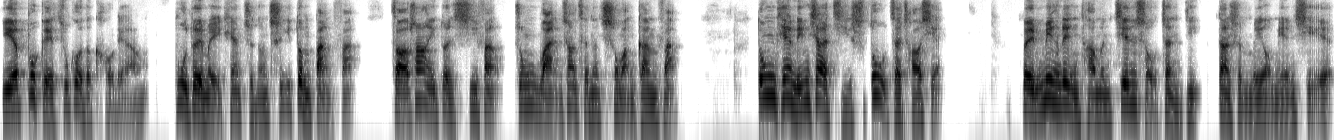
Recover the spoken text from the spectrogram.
也不给足够的口粮，部队每天只能吃一顿半饭，早上一顿稀饭，中晚上才能吃碗干饭。冬天零下几十度，在朝鲜被命令他们坚守阵地，但是没有棉鞋，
